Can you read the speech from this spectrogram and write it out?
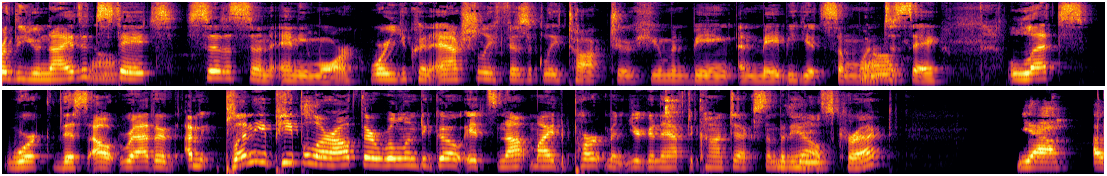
for the United States citizen anymore where you can actually physically talk to a human being and maybe get someone No. to say, let's work this out rather i mean plenty of people are out there willing to go it's not my department you're going to have to contact somebody Mhm. else correct Yeah, a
